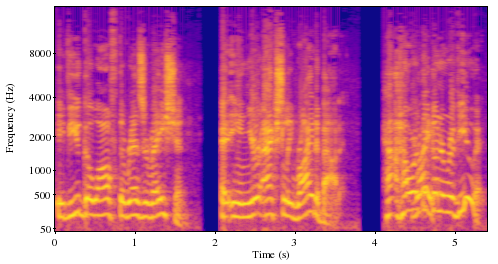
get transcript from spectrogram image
if you go off the reservation and you're actually right about it? How, how are right. they going to review it?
